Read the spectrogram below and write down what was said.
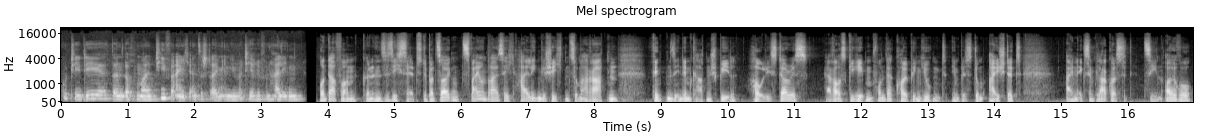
gute Idee, dann doch mal tiefer eigentlich einzusteigen in die Materie von Heiligen. Und davon können Sie sich selbst überzeugen. 32 Heiligengeschichten zum Erraten finden Sie in dem Kartenspiel Holy Stories, herausgegeben von der Kolping Jugend im Bistum Eichstätt. Ein Exemplar kostet 10 Euro.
